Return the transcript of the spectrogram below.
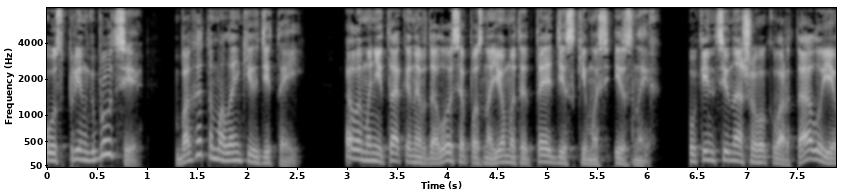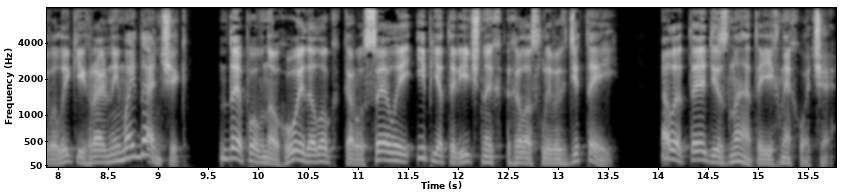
У Спрінгбруці багато маленьких дітей, але мені так і не вдалося познайомити Тедді з кимось із них. У кінці нашого кварталу є великий гральний майданчик, де повно гойдалок, каруселей і п'ятирічних галасливих дітей, але Теді знати їх не хоче.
